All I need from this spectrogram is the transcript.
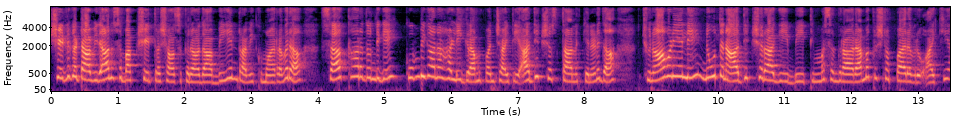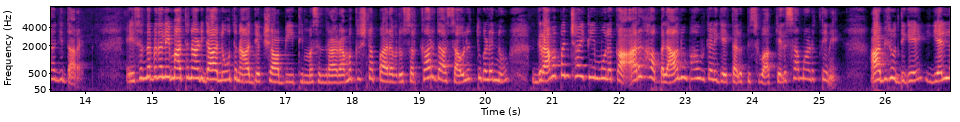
ಶಿಡ್ಲಘಟ್ಟ ವಿಧಾನಸಭಾ ಕ್ಷೇತ್ರ ಶಾಸಕರಾದ ಬಿಎನ್ ರವಿಕುಮಾರ್ ಅವರ ಸಹಕಾರದೊಂದಿಗೆ ಕುಂಬಿಗಾನಹಳ್ಳಿ ಗ್ರಾಮ ಪಂಚಾಯಿತಿ ಅಧ್ಯಕ್ಷ ಸ್ಥಾನಕ್ಕೆ ನಡೆದ ಚುನಾವಣೆಯಲ್ಲಿ ನೂತನ ಅಧ್ಯಕ್ಷರಾಗಿ ಬಿ ತಿಮ್ಮಸಂದ್ರ ರಾಮಕೃಷ್ಣಪ್ಪರವರು ಆಯ್ಕೆಯಾಗಿದ್ದಾರೆ. ಈ ಸಂದರ್ಭದಲ್ಲಿ ಮಾತನಾಡಿದ ನೂತನ ಅಧ್ಯಕ್ಷ ಬಿ ತಿಮ್ಮಸಂದ್ರ ರಾಮಕೃಷ್ಣಪ್ಪ ರವರು ಸರ್ಕಾರದ ಸವಲತ್ತುಗಳನ್ನು ಗ್ರಾಮ ಪಂಚಾಯಿತಿ ಮೂಲಕ ಅರ್ಹ ಫಲಾನುಭವಿಗಳಿಗೆ ತಲುಪಿಸುವ ಕೆಲಸ ಮಾಡುತ್ತೇನೆ. ಅಭಿವೃದ್ಧಿಗೆ ಎಲ್ಲ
